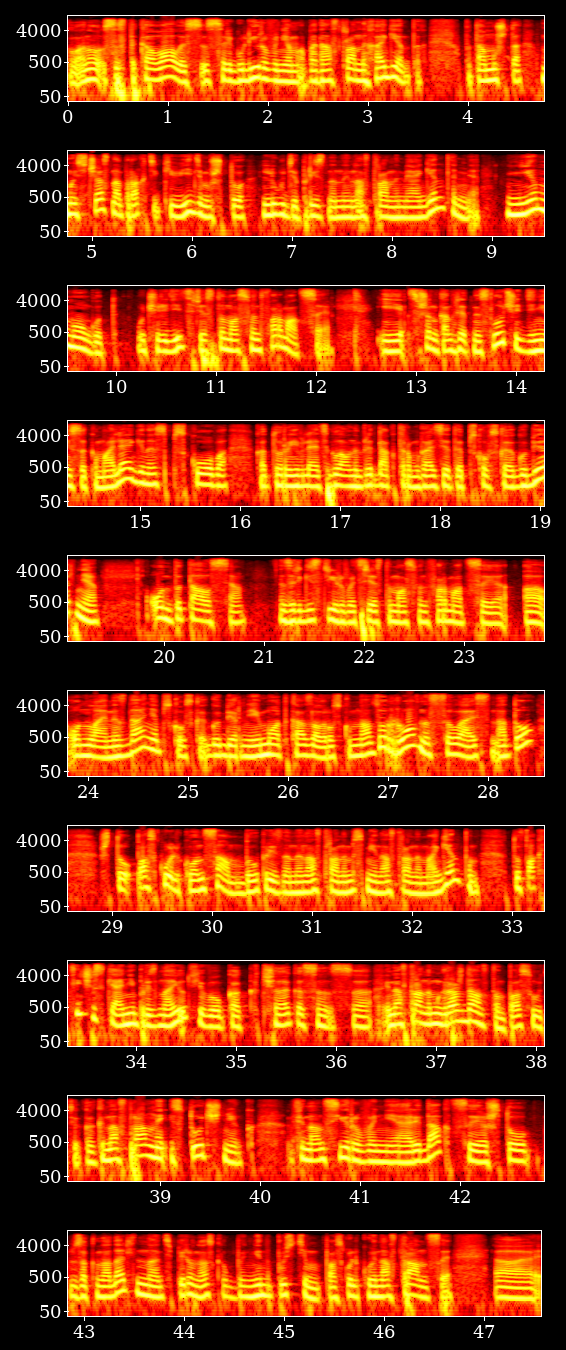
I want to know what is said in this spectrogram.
оно состыковалось с регулированием об иностранных агентах, потому что мы сейчас на практике видим, что люди, признанные иностранными агентами, не могут учредить средства массовой информации. И совершенно конкретный случай Дениса Камалягина из Пскова, который является главным редактором газеты «Псковская губерния», он пытался зарегистрировать средства массовой информации э, онлайн-издание Псковская губерния, ему отказал Роскомнадзор, ровно ссылаясь на то, что поскольку он сам был признан иностранным СМИ, иностранным агентом, то фактически они признают его как человека с, с иностранным гражданством, по сути, как иностранный источник финансирования редакции, что законодательно теперь у нас как бы недопустимо, поскольку иностранцы э,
